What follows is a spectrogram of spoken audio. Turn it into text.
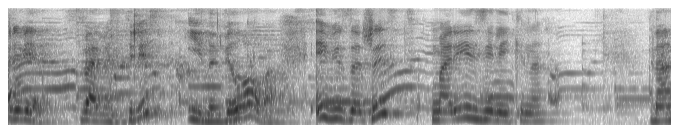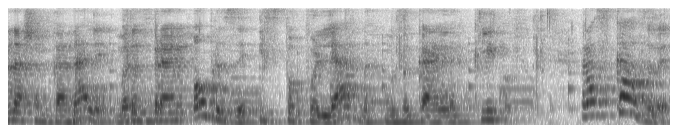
привет! С вами стилист Инна Белова и визажист Мария Зеликина. На нашем канале мы разбираем образы из популярных музыкальных клипов. Рассказываем,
